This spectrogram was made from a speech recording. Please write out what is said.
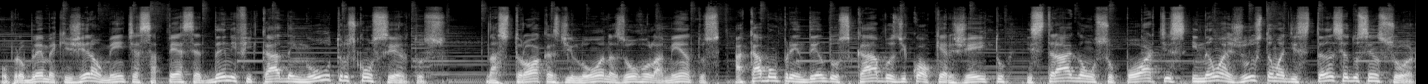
O problema é que geralmente essa peça é danificada em outros consertos. Nas trocas de lonas ou rolamentos, acabam prendendo os cabos de qualquer jeito, estragam os suportes e não ajustam a distância do sensor.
